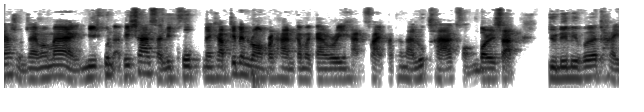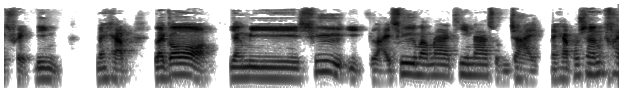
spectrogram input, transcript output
น่าสนใจมากๆ มีคุณอภิชาติสาริคุปนะครับที่เป็นรองประธานกรรมการบริหารฝ่ายพัฒนาลูกค้าของบริษัท Unilever Thai Trading นะครับแล้วก็ยังมีชื่ออีกหลายชื่อมากๆที่น่าสนใจนะครับ เพราะฉะนั้นใคร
